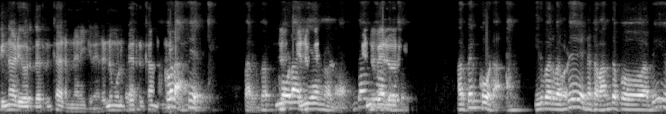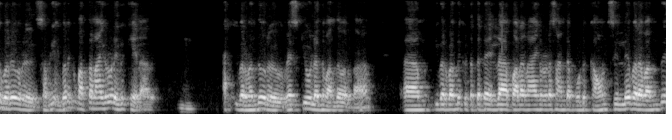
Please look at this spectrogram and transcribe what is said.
பின்னாடி ஒருத்தர் இருக்காருன்னு நினைக்கிறேன். ரெண்டு மூணு பேர் இருக்காங்க கோடா. அவர் பேர் கோடா. இவர் வந்து என்னட்ட வந்தப்போ அப்படி இவர் ஒரு சமய இவருக்கு மத்த நாய்களோட இருக்க இயலாது. இவர் வந்து ஒரு ரெஸ்கியூல இருந்து வந்தவர் தான். இவர் வந்து கிட்டத்தட்ட எல்லா பல நாய்களோட சண்டை போட்டு கவுன்சில்ல இவரை வந்து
